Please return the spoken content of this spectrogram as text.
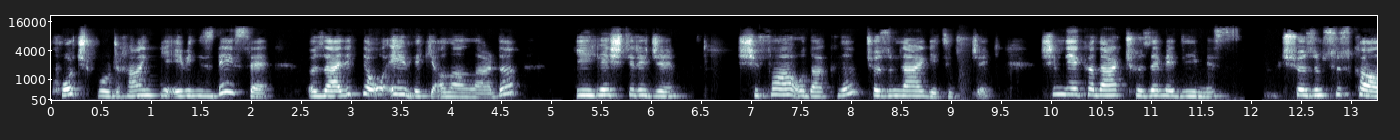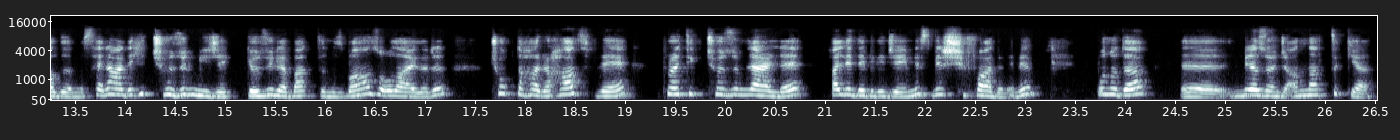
Koç burcu hangi evinizdeyse özellikle o evdeki alanlarda iyileştirici, şifa odaklı çözümler getirecek. Şimdiye kadar çözemediğimiz, çözümsüz kaldığımız, herhalde hiç çözülmeyecek gözüyle baktığımız bazı olayları çok daha rahat ve pratik çözümlerle halledebileceğimiz bir şifa dönemi. Bunu da e, biraz önce anlattık ya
